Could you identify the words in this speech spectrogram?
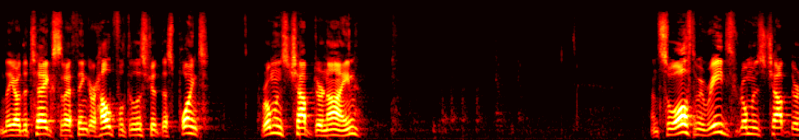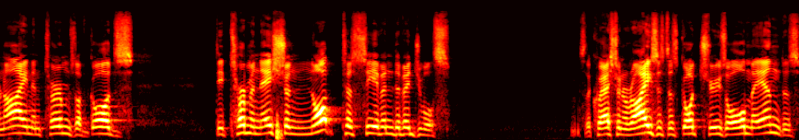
they are the texts that I think are helpful to illustrate this point. Romans chapter 9. And so often we read Romans chapter 9 in terms of God's determination not to save individuals. So the question arises Does God choose all men? Does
